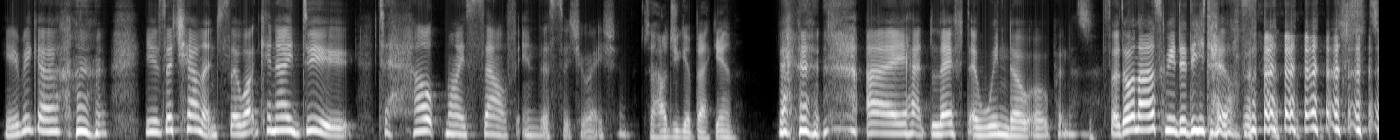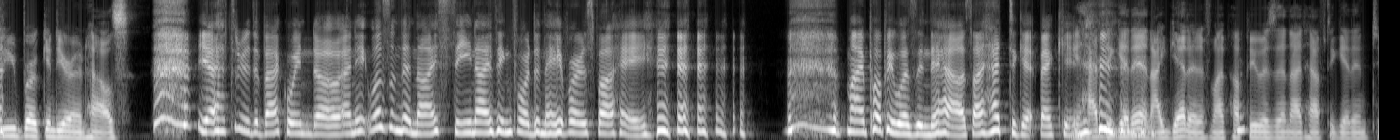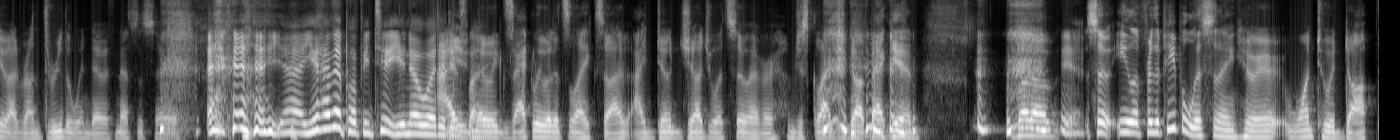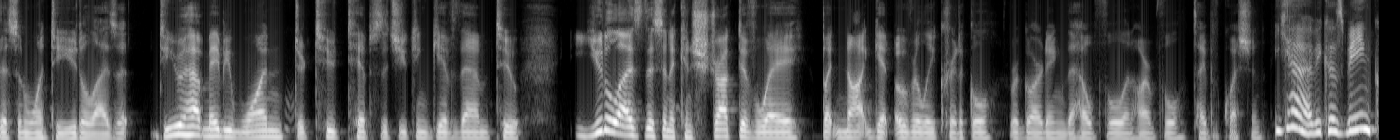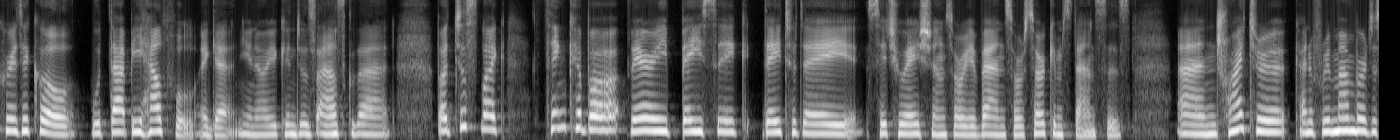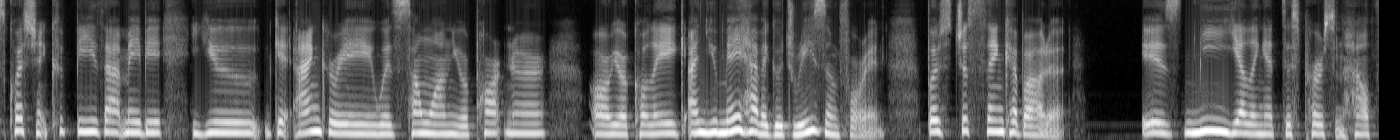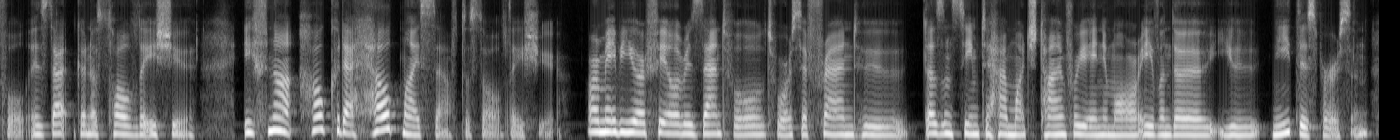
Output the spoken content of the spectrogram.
here we go. Here's a challenge. So, what can I do to help myself in this situation? So, how'd you get back in? I had left a window open. So don't ask me the details. so you broke into your own house. Yeah, through the back window. And it wasn't a nice scene, I think, for the neighbors, but hey. my puppy was in the house. I had to get back in. You had to get in. I get it. If my puppy was in, I'd have to get in too. I'd run through the window if necessary. yeah, you have a puppy too. You know what it I is like. I know exactly what it's like. So I, I don't judge whatsoever. I'm just glad you got back in but um, yeah. so Ela, for the people listening who want to adopt this and want to utilize it, do you have maybe one or two tips that you can give them to utilize this in a constructive way, but not get overly critical regarding the helpful and harmful type of question? Yeah, because being critical, would that be helpful? Again, you know, you can just ask that. But just like think about very basic day to day situations or events or circumstances and try to kind of remember this question. It could be that maybe you get angry with someone, your partner, or your colleague, and you may have a good reason for it. But just think about it. Is me yelling at this person helpful? Is that going to solve the issue? If not, how could I help myself to solve the issue? Or maybe you feel resentful towards a friend who doesn't seem to have much time for you anymore, even though you need this person.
